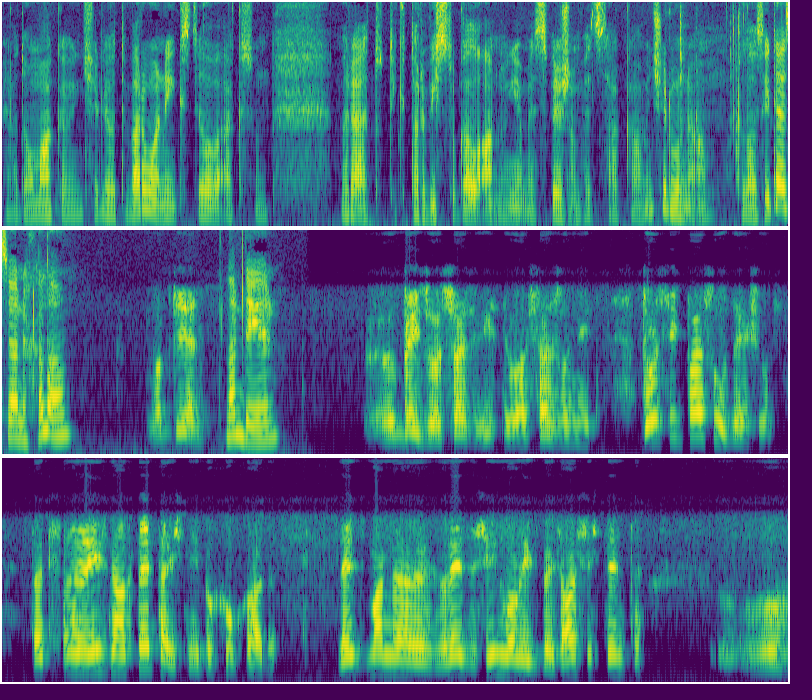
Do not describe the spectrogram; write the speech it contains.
Jādomā, ka viņš ir ļoti varonīgs cilvēks un varētu tikt ar visu galā, nu, ja mēs spriežam pēc tā, kā viņš runā. Klausītājs Jāna, halā! Labdien! Labdien! Beidzot saz, izdevās sazvanīt. Drusīgi pasūdzēšos. Tad uh, iznāk netaisnība kaut kāda. Redz, man uh, redzes invalīds bez asistenta. Uh,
